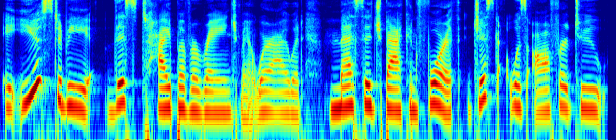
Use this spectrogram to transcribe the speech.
it used to be this type of arrangement where I would message back and forth, just was offered to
